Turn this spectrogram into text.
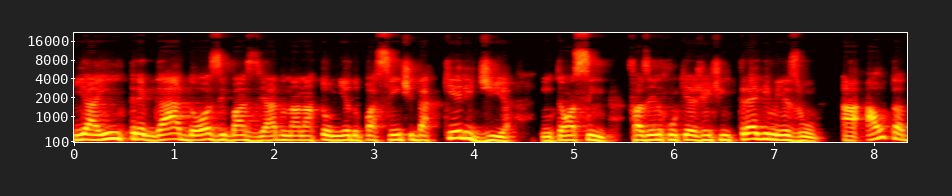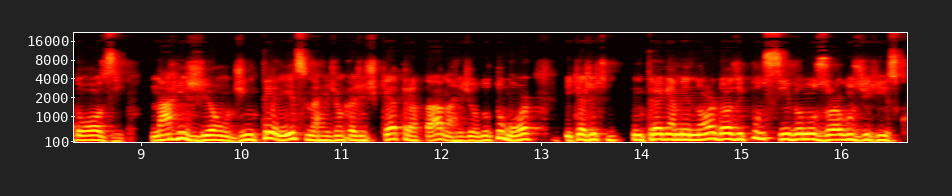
e aí entregar a dose baseado na anatomia do paciente daquele dia. Então, assim, fazendo com que a gente entregue mesmo a alta dose na região de interesse, na região que a gente quer tratar, na região do tumor, e que a gente entregue a menor dose possível nos órgãos de risco.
